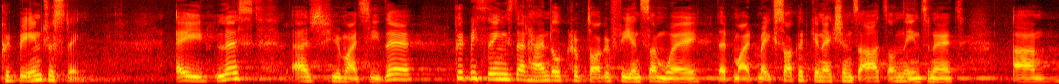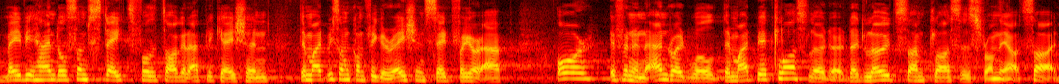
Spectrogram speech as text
could be interesting. A list, as you might see there, could be things that handle cryptography in some way, that might make socket connections out on the internet, um, maybe handle some states for the target application, there might be some configuration set for your app, or if in an Android world, there might be a class loader that loads some classes from the outside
